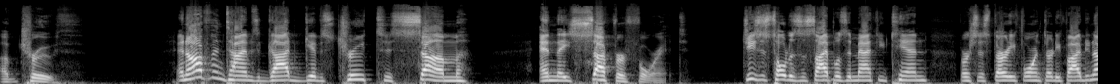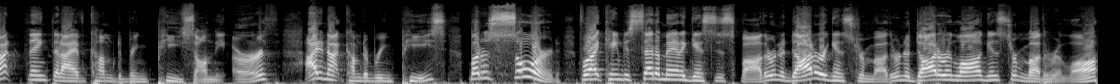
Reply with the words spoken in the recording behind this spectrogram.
of truth. And oftentimes, God gives truth to some and they suffer for it. Jesus told his disciples in Matthew 10 verses 34 and 35 Do not think that I have come to bring peace on the earth. I did not come to bring peace, but a sword. For I came to set a man against his father, and a daughter against her mother, and a daughter in law against her mother in law,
